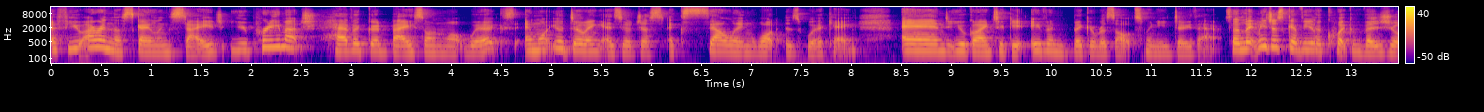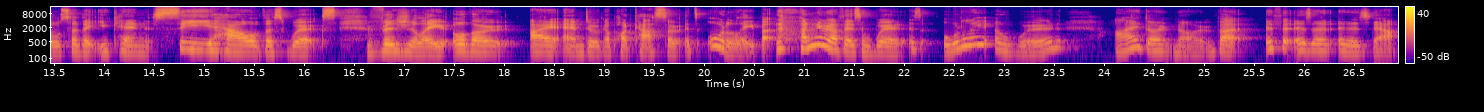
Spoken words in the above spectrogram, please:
If you are in the scaling stage, you pretty much have a good base on what works, and what you're doing is you're just excelling what is working, and you're going to get even bigger results when you do that. So, let me just give you a quick visual so that you can see how this works visually, although I am doing a podcast, so it's orderly, but I don't even know if there's a word. Is orderly a word? I don't know, but if it isn't, it is now.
